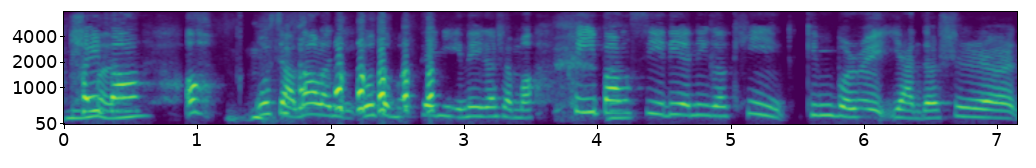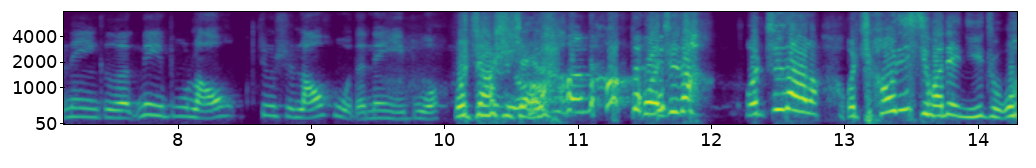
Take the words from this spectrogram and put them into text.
名门黑帮哦，我想到了你，我怎么给你那个什么 黑帮嗯系列那个 King Kimberly 演的是那个那部老就是老虎的那一部，我知道是谁了 我知道，我知道了，我超级喜欢那女主，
